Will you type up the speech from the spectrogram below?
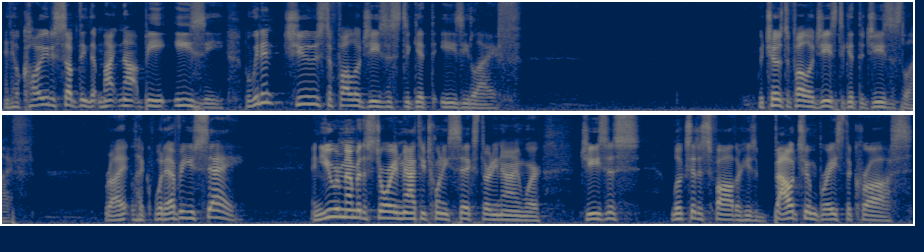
and he'll call you to something that might not be easy. But we didn't choose to follow Jesus to get the easy life. We chose to follow Jesus to get the Jesus life, right? Like whatever you say. And you remember the story in Matthew 26, 39, where Jesus looks at his father. He's about to embrace the cross.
